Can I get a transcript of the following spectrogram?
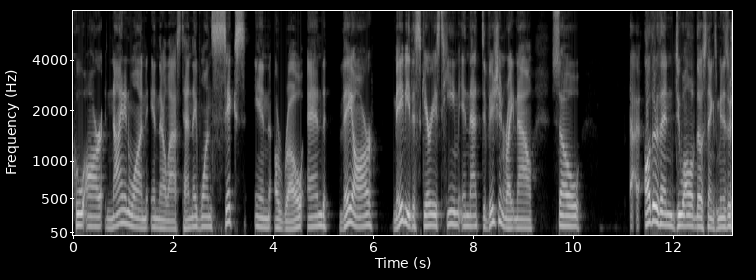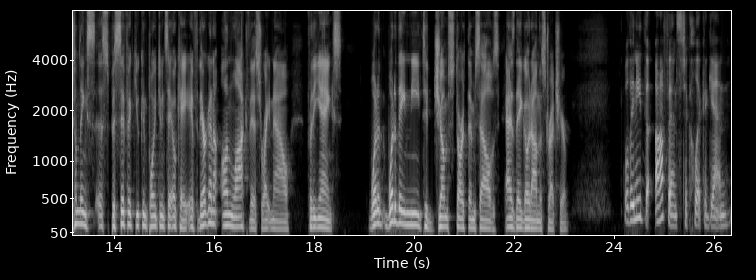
who are nine and one in their last 10. They've won six in a row, and they are maybe the scariest team in that division right now. So, uh, other than do all of those things, I mean, is there something uh, specific you can point to and say, okay, if they're going to unlock this right now for the Yanks, what do, what do they need to jumpstart themselves as they go down the stretch here? Well, they need the offense to click again.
